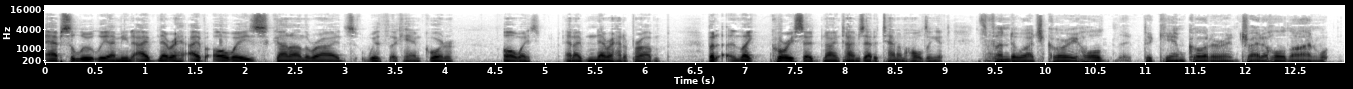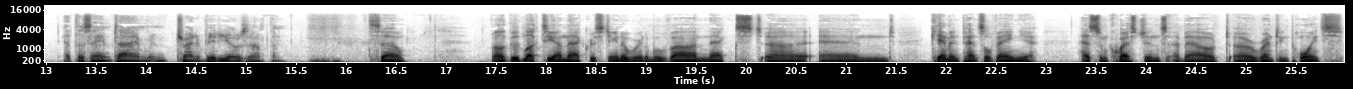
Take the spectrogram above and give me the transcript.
absolutely, I mean, I've never, I've always gone on the rides with a camcorder, always, and I've never had a problem. But uh, like Corey said, nine times out of ten, I'm holding it. It's fun to watch Corey hold the camcorder and try to hold on at the same time and try to video something. So, well, good luck to you on that, Christina. We're going to move on next. Uh, and Kim in Pennsylvania has some questions about uh, renting points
